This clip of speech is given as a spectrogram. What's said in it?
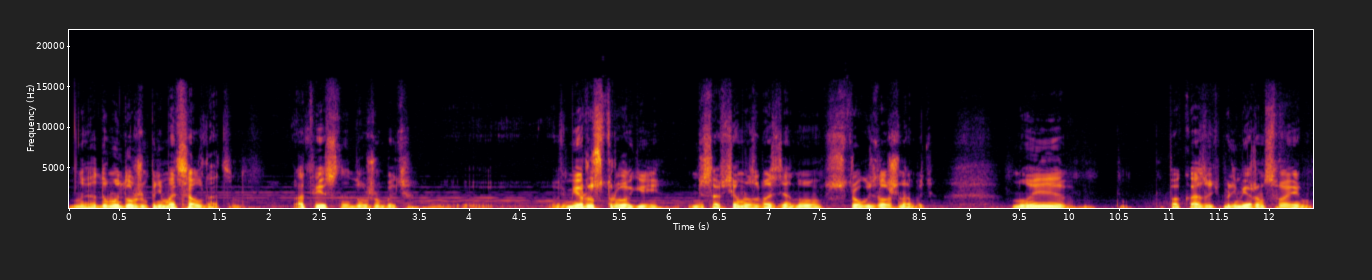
ну, я думаю, должен понимать солдат. Ответственный должен быть, э, в меру строгий, не совсем размазня, но строгость должна быть. Ну и показывать примером своим,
